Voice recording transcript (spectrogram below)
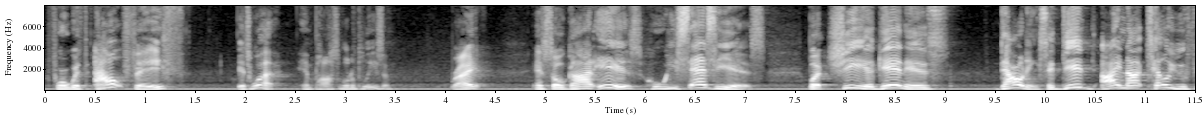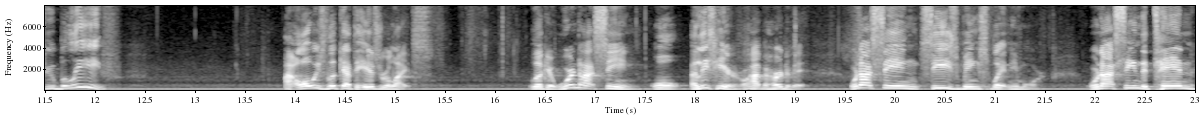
For without faith, it's what? Impossible to please Him, right? And so God is who He says He is. But she, again, is doubting. Said, Did I not tell you if you believe? I always look at the Israelites. Look at, we're not seeing, well, at least here, or I haven't heard of it. We're not seeing seas being split anymore. We're not seeing the 10,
